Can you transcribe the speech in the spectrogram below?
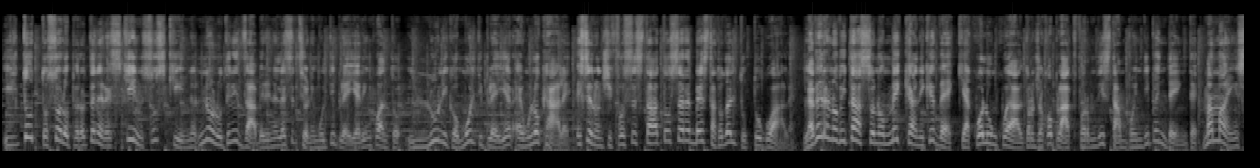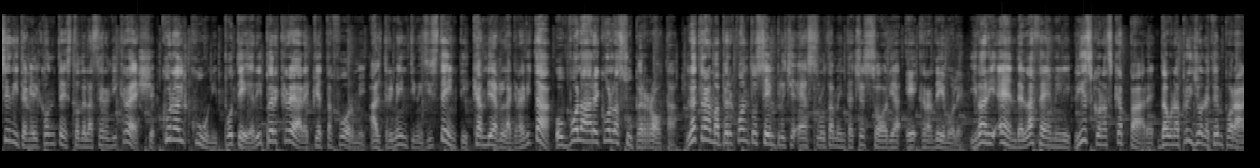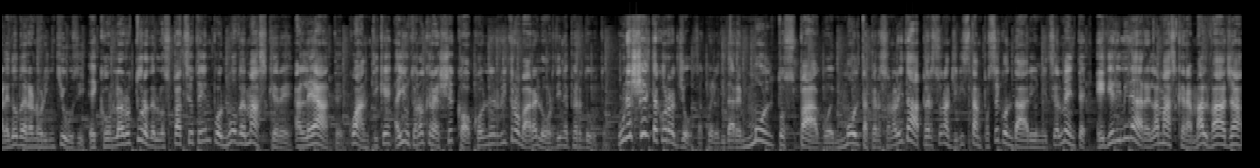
Il tutto solo per ottenere skin su skin non utilizzabili nelle sezioni multiplayer in quanto l'unico multiplayer è un locale e se non ci fosse stato sarebbe stato del tutto uguale. La vera novità sono meccaniche vecchie a qualunque altro gioco platform di stampo indipendente, ma mai inserite nel contesto della serie di Crash, con alcuni poteri per creare piattaforme altrimenti inesistenti, cambiare la gravità o volare con la super rota. La trama per quanto semplice è assolutamente accessoria e gradevole. I vari End e la Family riescono a scappare da una prigione temporale dove erano rinchiusi e con la rottura dello spazio-tempo nuove maschere alleate quantiche aiutano Crash e Coco nel ritrovare l'ordine perduto. Una scelta coraggiosa quella di dare molto spago e molta personalità a personaggi di stampo secondario inizialmente e di eliminare la maschera malvagia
